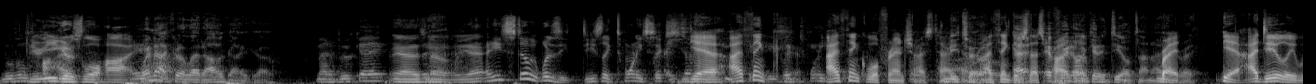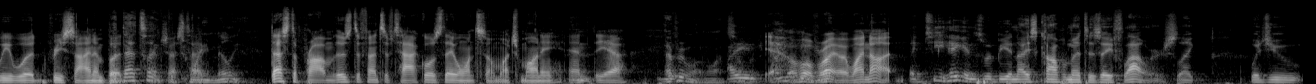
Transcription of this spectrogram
Move along. Your ego's a little high. We're not going to let our guy go. Madubuike. Yeah, there's no. Yeah, he's still. What is he? He's like 26. Yeah, I think like I think we'll franchise tag Me him. too. I think is that's if probably we don't the- get a deal done, I right. agree. Yeah, ideally we would re-sign him, but, But that's like the franchise twenty tag. million. That's the problem. Those defensive tackles, they want so much money, and yeah, Everyone wants. I someone. mean, yeah. Oh, looking at- right. Why not? Like Tee Higgins would be a nice compliment to Zay Flowers. Like, would you,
